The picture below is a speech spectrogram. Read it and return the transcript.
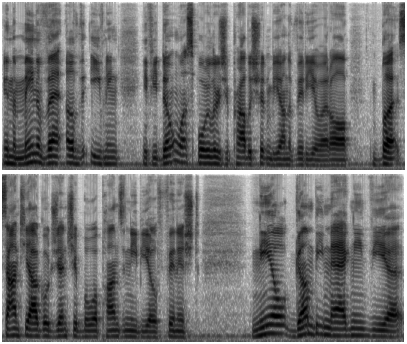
in the main event of the evening, if you don't want spoilers, you probably shouldn't be on the video at all. But Santiago Gente Boa Ponzinibbio finished Neil Gumby Magny via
